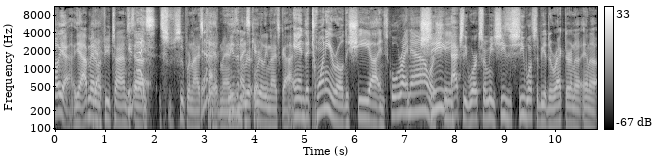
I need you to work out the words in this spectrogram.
Oh yeah, yeah. I've met him a few times. He's Uh, nice. super nice Yeah, kid, man. he's a nice re- kid. really nice guy. And the 20 year old is she uh, in school right now? or she, she actually works for me. She's she wants to be a director and a, and a,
